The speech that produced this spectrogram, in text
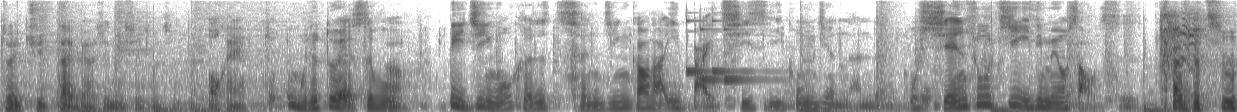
最具代表性的咸酥鸡。OK，我就对了，师傅。毕竟我可是曾经高达一百七十一公斤的男人，我咸酥鸡一定没有少吃。看得出，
